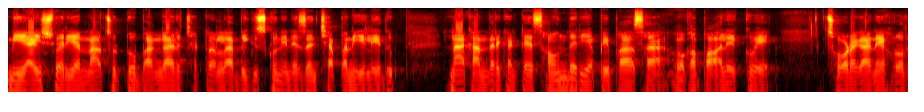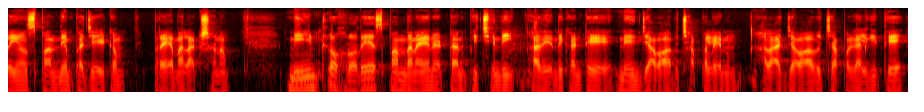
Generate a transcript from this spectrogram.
మీ ఐశ్వర్యం నా చుట్టూ బంగారు చట్రంలా బిగుసుకుని నిజం చెప్పనీయలేదు. నాకు అందరికంటే సౌందర్య పిపాస ఒక పాలు ఎక్కువే చూడగానే హృదయం స్పందింపజేయటం ప్రేమ లక్షణం. మీ ఇంట్లో హృదయ స్పందన అయినట్టు అనిపించింది. అది ఎందుకంటే నేను జవాబు చెప్పలేను. అలా జవాబు చెప్పగలిగితే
